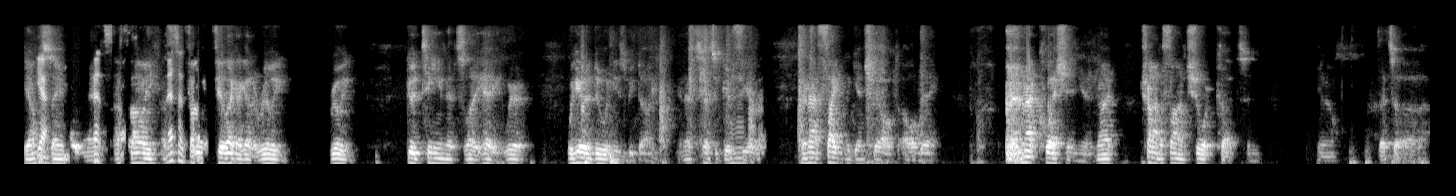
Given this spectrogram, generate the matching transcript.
yeah, I'm yeah, the same. Man. That's I finally that's I finally a, feel like I got a really, really good team that's like, hey, we're we're here to do what needs to be done, and that's that's a good mm-hmm. feeling. They're not fighting against you all, all day, not questioning you, not trying to find shortcuts, and you know that's a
